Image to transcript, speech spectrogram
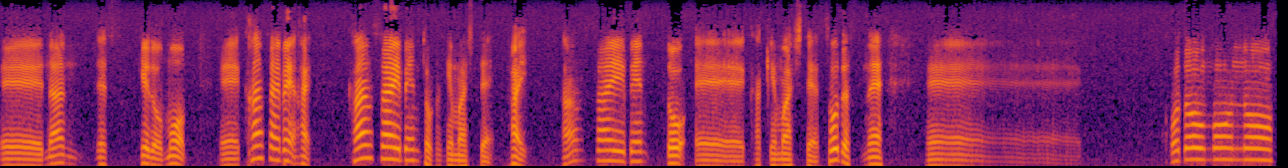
えー、なんですけども、えー、関西弁、はい。関西弁とかけまして、はい。関西弁と、えー、かけまして、そうですね、えー、子供の、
